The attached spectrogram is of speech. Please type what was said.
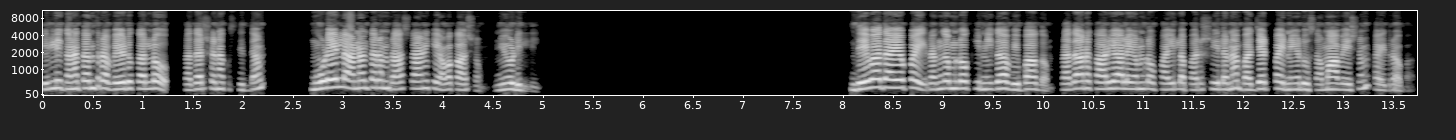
ఢిల్లీ గణతంత్ర వేడుకల్లో ప్రదర్శనకు సిద్ధం. మూడేళ్ళ అనంతరం రాష్ట్రానికి అవకాశం న్యూఢిల్లీ. దేవాదాయపై రంగంలోకి నిఘా విభాగం ప్రధాన కార్యాలయంలో ఫైళ్ళ పరిశీలన బడ్జెట్పై నేడు సమావేశం హైదరాబాద్.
